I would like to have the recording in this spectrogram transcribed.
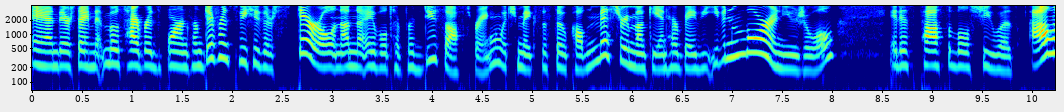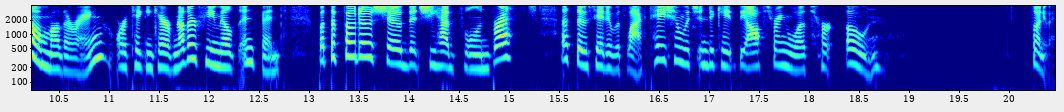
and they're saying that most hybrids born from different species are sterile and unable to produce offspring, which makes the so called mystery monkey and her baby even more unusual. It is possible she was allomothering or taking care of another female's infant, but the photos showed that she had swollen breasts associated with lactation, which indicates the offspring was her own. So, anyway,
